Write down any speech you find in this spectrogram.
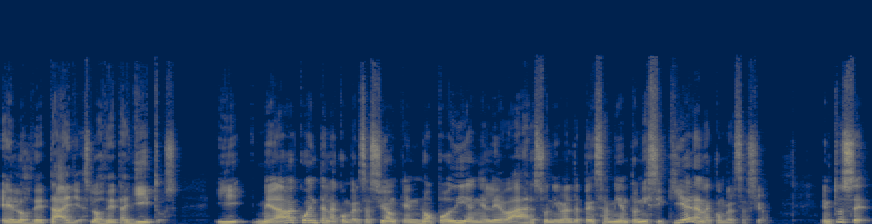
En los detalles, los detallitos. Y me daba cuenta en la conversación que no podían elevar su nivel de pensamiento, ni siquiera en la conversación. Entonces,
